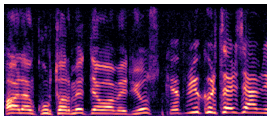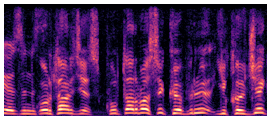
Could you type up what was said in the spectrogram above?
Halen kurtarmaya devam ediyoruz. Köprüyü kurtaracağım diyorsunuz. Kurtaracağız. Kurtarması köprü yıkılacak.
